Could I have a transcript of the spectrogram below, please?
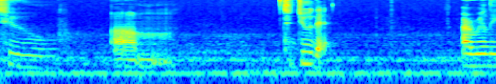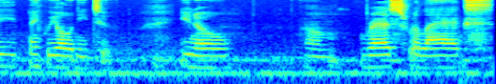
to um, to do that. I really think we all need to, you know, um, rest, relax,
